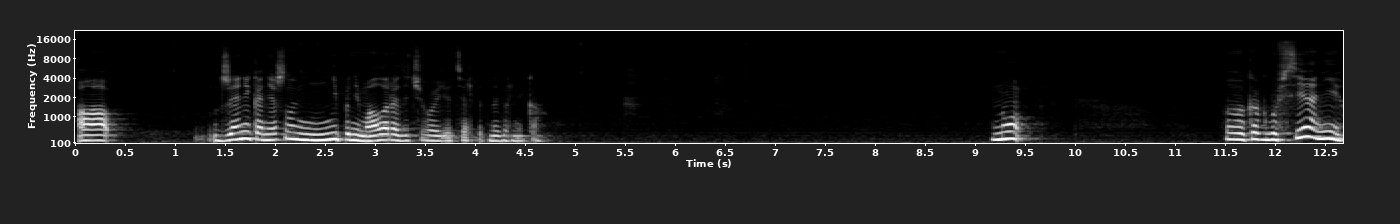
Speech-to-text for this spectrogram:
А Дженни, конечно, не понимала, ради чего ее терпят наверняка. Но э, как бы все они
